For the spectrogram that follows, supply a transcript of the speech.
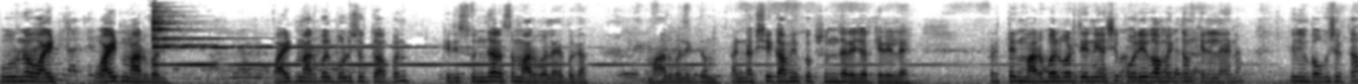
पूर्ण white white marble white marble बोलू शकतो आपण. किती सुंदर असं मार्बल आहे बघा. मार्बल एकदम. आणि नक्षीकामही खूप सुंदर याच्यावर केलेलं आहे. प्रत्येक मार्बलवरती त्यांनी अशी कोरीगाम एकदम केलेलं आहे ना. ते तुम्ही बघू शकता.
